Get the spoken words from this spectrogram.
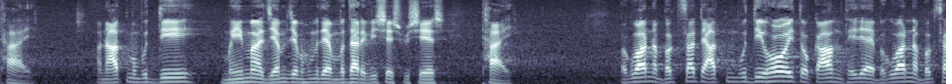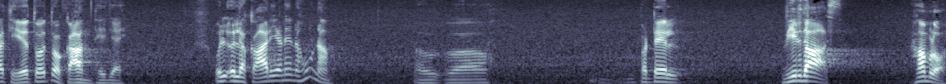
થાય. અને આત્મબુદ્ધિ, મહિમા જેમ જેમ સમજાય વધારે વિશેષ વિશેષ થાય. ભગવાનના ભક્ત સાથે આત્મબુદ્ધિ હોય તો કામ થઈ જાય. ભગવાનના ભક્ત સાથે હેત હોય તો કામ થઈ જાય. ઓલા કાર્યાને શું નામ? પટેલ, વીરદાસ. સાંભળો.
